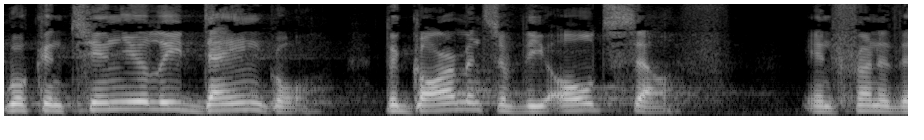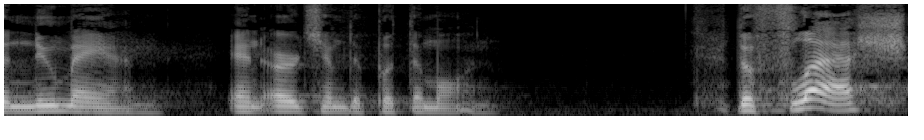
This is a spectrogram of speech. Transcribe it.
will continually dangle the garments of the old self in front of the new man and urge him to put them on. The flesh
